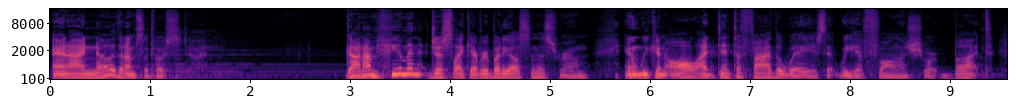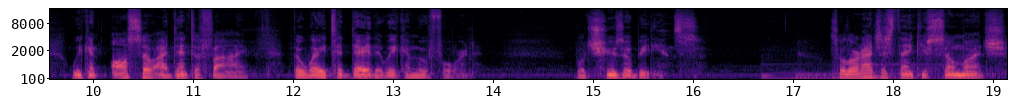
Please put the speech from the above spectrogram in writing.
And I know that I'm supposed to do it. God, I'm human just like everybody else in this room, and we can all identify the ways that we have fallen short, but we can also identify the way today that we can move forward. We'll choose obedience. So, Lord, I just thank you so much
